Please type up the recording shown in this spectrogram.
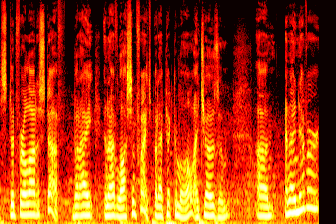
stood for a lot of stuff. But I and I've lost some fights, but I picked them all. I chose them, um, and I never,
